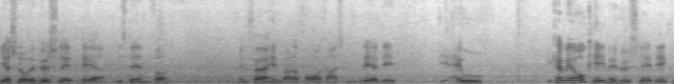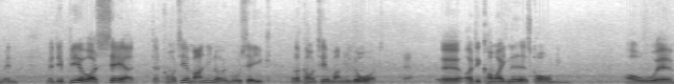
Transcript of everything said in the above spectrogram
de har slået høslet her i stedet for. Men førhen var der foregræsning på det her. Det, det er jo det kan være okay med høslet, ikke? Men, men det bliver jo også sært. Der kommer til at mangle noget mosaik, og der kommer til at mangle lort. Ja. Øh, og det kommer ikke ned af skråningen. Og, øh,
